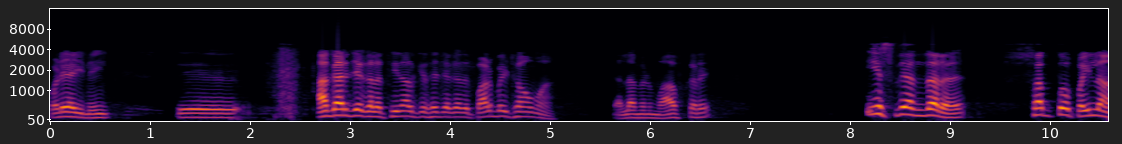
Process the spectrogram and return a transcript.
پڑھیا ہی نہیں۔ اگر جے غلطی نال کسی جگہ تے پڑھ بیٹھا ہوا اللہ مینو معاف کرے۔ اس دے اندر سب تو پہلا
